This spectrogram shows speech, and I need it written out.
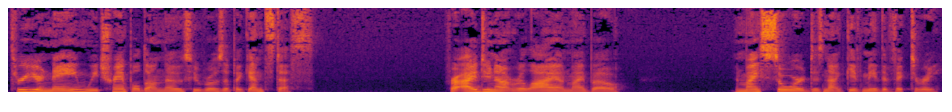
Through your name we trampled on those who rose up against us for I do not rely on my bow, and my sword does not give me the victory.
